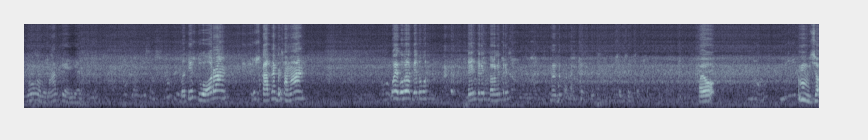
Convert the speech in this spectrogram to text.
Gue gak mau mati anjir. Berarti harus dua orang. Terus katnya bersamaan. Woi, gue belok jatuh gua. Terus terus tolongin terus. Gak ada potong. Bisa bisa bisa. Ayo. Hmm, bisa.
